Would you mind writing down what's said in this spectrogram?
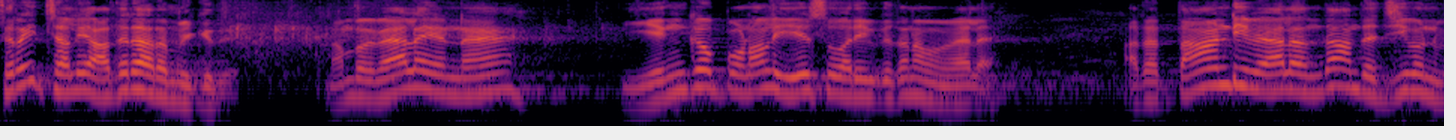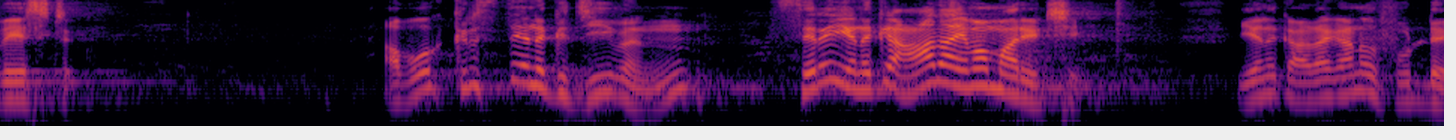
சிறைச்சாலை அதிர ஆரம்பிக்குது. நம்ம வேலை என்ன? எங்கே போனாலும் இயேசு அறிவுக்கு தான் நம்ம வேலை அதை தாண்டி வேலை இருந்தால் அந்த ஜீவன் வேஸ்ட்டு அப்போது கிறிஸ்தனுக்கு ஜீவன் சிறை எனக்கு ஆதாயமாக மாறிடுச்சு. எனக்கு அழகான ஒரு ஃபுட்டு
